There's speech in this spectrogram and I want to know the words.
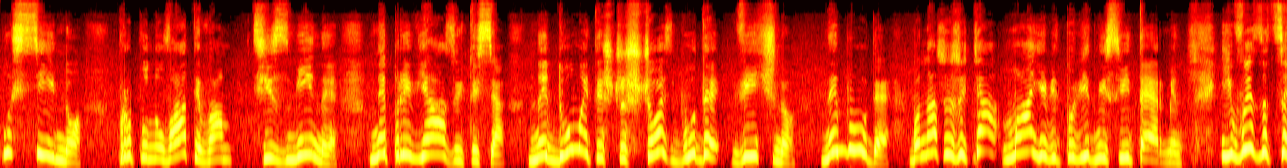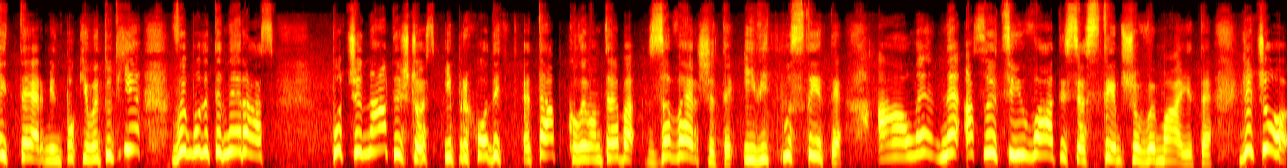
постійно пропонувати вам ці зміни. Не прив'язуйтеся, не думайте, що щось буде вічно. Не буде, бо наше життя має відповідний свій термін. І ви за цей термін, поки ви тут є, ви будете не раз починати щось, і приходить етап, коли вам треба завершити і відпустити, але не асоціюватися з тим, що ви маєте. Для чого?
